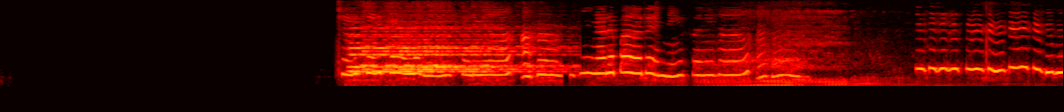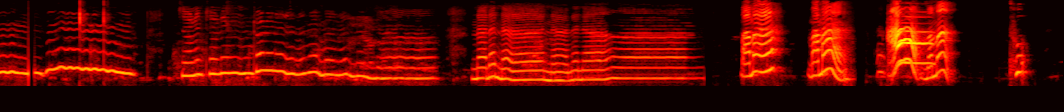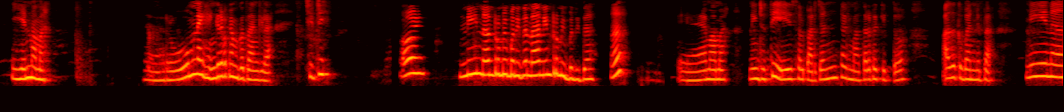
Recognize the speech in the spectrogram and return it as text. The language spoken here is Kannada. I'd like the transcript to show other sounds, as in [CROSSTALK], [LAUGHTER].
ಏನ್ ಮಾಮ? ರೂಮ್ನಾಗ ಹೆಂಗಿರ್ಬೇಕಂತ ಗೊತ್ತಾಗಿಲ್ಲ ಚಿಚಿ ಓಯ್ ನೀ ನನ್ನ ರೂಮಿಗೆ ಬಂದಿದ್ದೆ ನಾನು ನಿನ್ನ ರೂಮಿಗೆ ಬಂದಿದ್ದೆ, ಹಾಂ? ಏ, ಮಾಮ ನಿನ್ನ ಜೊತೆ ಸ್ವಲ್ಪ ಅರ್ಜೆಂಟಾಗಿ ಮಾತಾಡಬೇಕಿತ್ತು. ಅದಕ್ಕೆ ಬನ್ನಿಪ್ಪ ನೀನು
